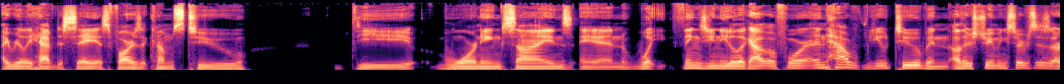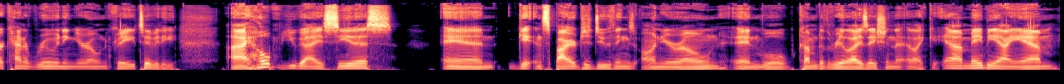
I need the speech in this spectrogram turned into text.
I really have to say as far as it comes to the warning signs and what things you need to look out for and how YouTube and other streaming services are kind of ruining your own creativity. I hope you guys see this and get inspired to do things on your own and will come to the realization that like yeah maybe I am.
